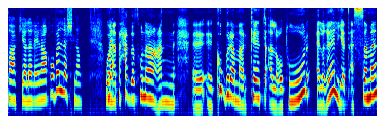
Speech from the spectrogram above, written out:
لأنطاكيا للعراق وبلشنا. ونتحدث هنا عن آه، كبرى ماركات العطور الغالية الثمن.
